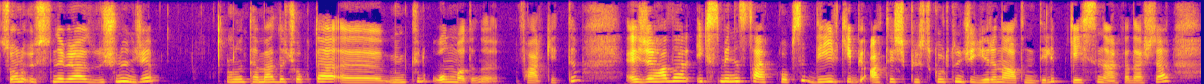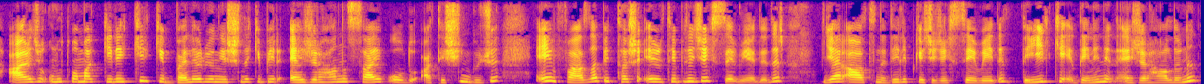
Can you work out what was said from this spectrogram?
sonra üstüne biraz düşününce bunun temelde çok da e, mümkün olmadığını fark ettim. Ejderhalar X-Men'in Cyclops'u değil ki bir ateş püskürtünce yerin altını delip geçsin arkadaşlar. Ayrıca unutmamak gerekir ki Balerion yaşındaki bir ejderhanın sahip olduğu ateşin gücü en fazla bir taşı eritebilecek seviyededir. Yer altını delip geçecek seviyede değil ki Deni'nin ejderhalarının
